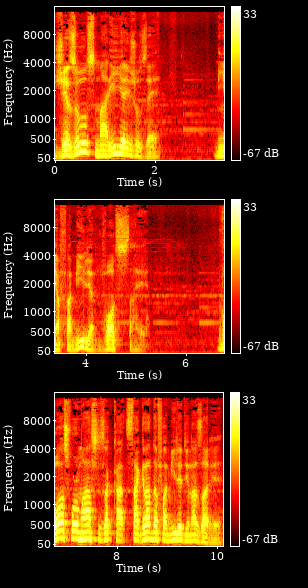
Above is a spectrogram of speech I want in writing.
Jesus, Maria e José, minha família vossa é. Vós formastes a sagrada família de Nazaré,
